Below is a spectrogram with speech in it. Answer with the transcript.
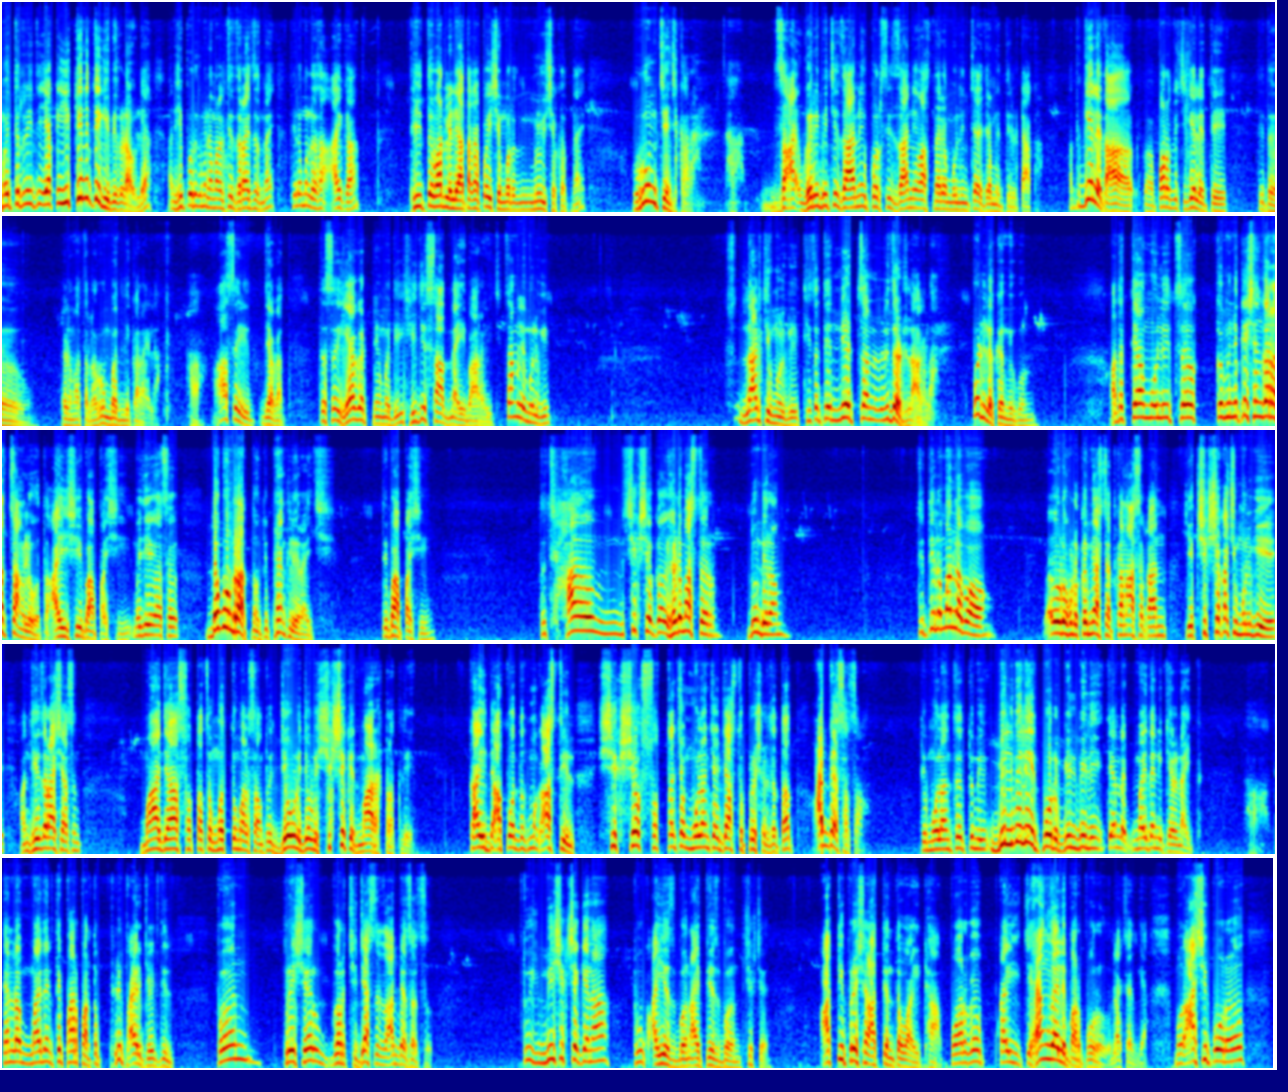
मैत्रिणीची एक इकीने तिघी बिघडावल्या. आणि ही पोरगी म्हणा मला तिथं राहायचंच नाही. तिला म्हणलं ऐका फी तर भरलेली आता काय पैसे मर मिळू शकत नाही. रूम चेंज करा. हां. जा गरिबीची जाणीव परिस्थिती जाणीव असणाऱ्या मुलींच्या ह्याच्यामध्ये टाका. आता गेलेत आ- परवा दिवशी गेलेत ते. तिथं हेडमास्टरला रूम बदली करायला. हां. असं आहे जगात. तसं ह्या घटनेमध्ये ही जी साधना आहे बारावीची चांगली मुलगी. लाडकी मुलगी. तिचं ते नेटचा रिझल्ट लागला. पडलं कमी गुण. आता त्या मुलीचं कम्युनिकेशन घरात चांगलं होतं. आईशी बापाशी. म्हणजे असं दबून राहत नव्हती फ्रँकली राहायची. ते बापाशी. तर हा शिक्षक हेडमास्तर दोंडीराम ती तिला म्हणलं बा एवढं कुठं कमी असतात कारण असं कारण एक शिक्षकाची मुलगी आहे. आणि हे जर अशी असेल माझ्या स्वतःचं मत तुम्हाला सांगतो. जेवढे जेवढे शिक्षक आहेत महाराष्ट्रातले काही अपवादात्मक असतील शिक्षक स्वतःच्या मुलांच्या जास्त प्रेशर देतात अभ्यासाचा. ते मुलांचं तुम्ही बिलबिली आहेत पोरं बिलबिली. त्यांना मैदानी खेळ नाहीत. हां त्यांना मैदानी ते फार फार तर फ्री फायर खेळतील. पण प्रेशर घरचे जास्त अभ्यासाचं. तू मी शिक्षक आहे ना तू आय एस बन आय पी एस बन शिक्षक. अति प्रेशर अत्यंत वाईट. हा पोरग काही हँग झाले पार पोरं लक्षात घ्या. मग अशी पोरं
